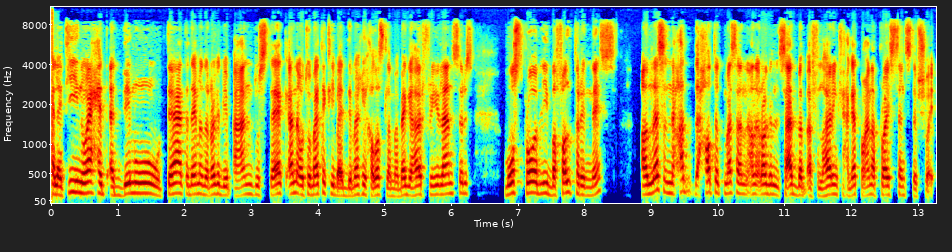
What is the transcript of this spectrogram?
30 واحد قدموا وبتاع انت دايما الراجل بيبقى عنده stack أنا automatically بقت دماغي خلاص لما باجي hire freelancers most probably بفلتر الناس unless إن حد حاطط مثلا أنا راجل ساعات ببقى في ال hiring في حاجات معينة price sensitive شوية.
